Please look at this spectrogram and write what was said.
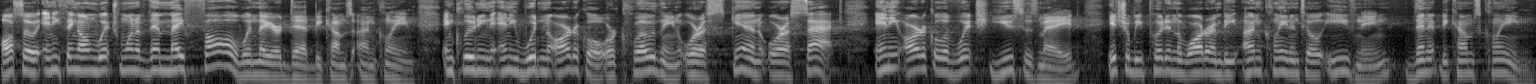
Also, anything on which one of them may fall when they are dead becomes unclean, including any wooden article or clothing or a skin or a sack. Any article of which use is made, it shall be put in the water and be unclean until evening, then it becomes clean.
